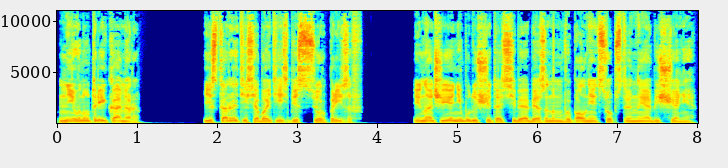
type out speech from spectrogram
Не внутри камеры». И старайтесь обойтись без сюрпризов. Иначе я не буду считать себя обязанным выполнять собственные обещания.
